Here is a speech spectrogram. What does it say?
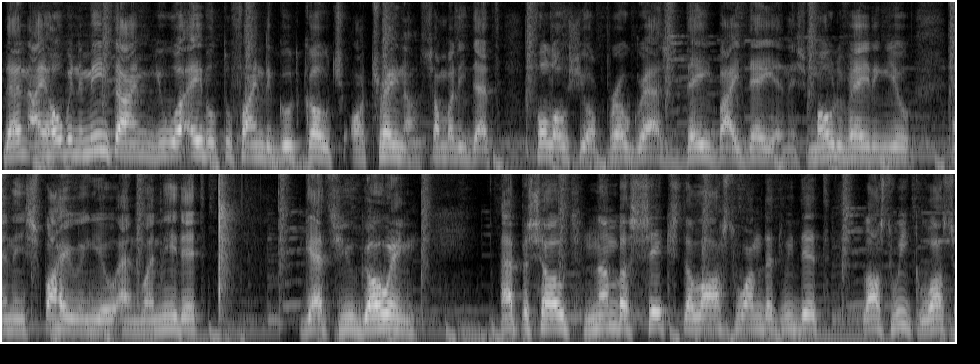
Then I hope in the meantime you were able to find a good coach or trainer, somebody that follows your progress day by day and is motivating you and inspiring you and when needed gets you going. Episode number six, the last one that we did last week, was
